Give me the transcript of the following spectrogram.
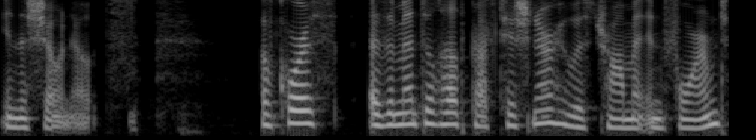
in the show notes. Of course, as a mental health practitioner who is trauma informed,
